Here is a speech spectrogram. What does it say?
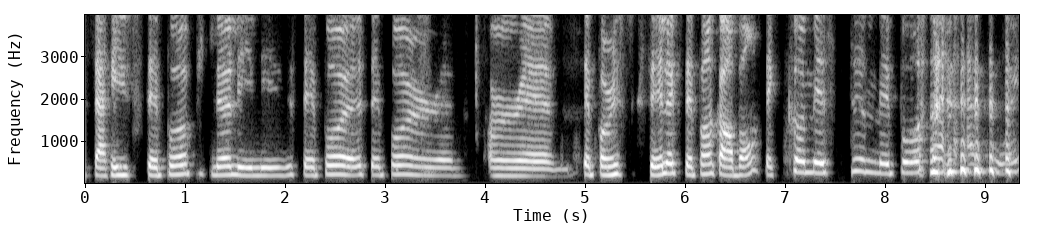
ça réussissait pas, puis là, les c'était pas, c'était pas un un euh, c'était pas un succès, là, que c'était pas encore bon, c'était comestible, mais pas à, point.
